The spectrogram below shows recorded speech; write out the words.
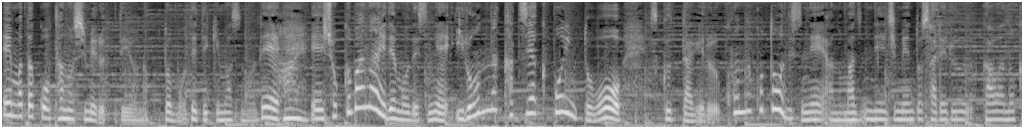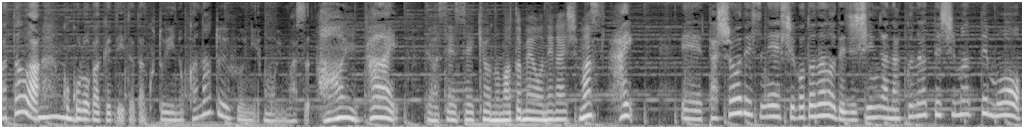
えーまたこう楽しめるっていうようなことも出てきますので、はいえー職場内でもですねいろんな活躍ポイントを作ってあげるこんなことをですねあのマネジメントされる側の方はうん心がけていただくといいのかなというふうに思います。はい。はい。では先生、今日のまとめをお願いします。はい。えー多少ですね、仕事なので自信がなくなってしまっても、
